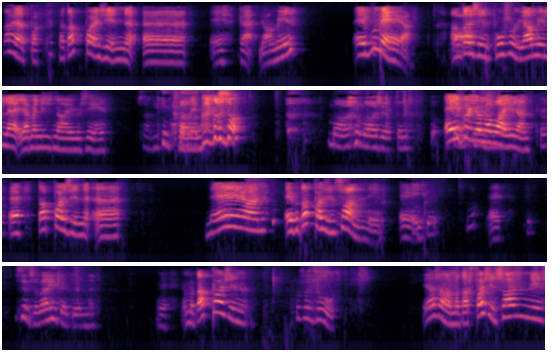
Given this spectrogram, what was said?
Tää on helppoa. Mä tappaisin äh, ehkä Jamin. Ei kun Nea. Antaisin pusun Jamille ja menisin naimisiin Sannin kanssa. kanssa. Mä, mä oisin ottanut. Ei kun jo mä vaihdan. Eh, tappaisin äh, Nean. Ei kun tappaisin Sannin. Ei. Okei. Ei. Sen sä vähiten tunnet. Niin. Ja mä tappaisin... On juus? Ja sama, mä tappaisin Sannin,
